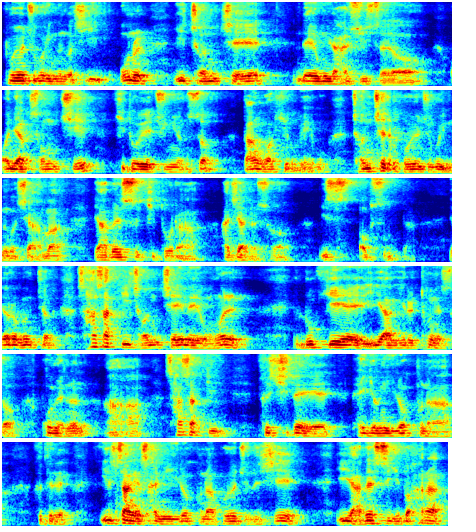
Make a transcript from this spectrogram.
보여주고 있는 것이 오늘 이 전체의 내용이라 할 수 있어요. 언약 성취, 기도의 중요성, 땅과 기업의 회복 전체를 보여주고 있는 것이 아마 야베스 기도라 하지 않을 수가 있, 없습니다. 여러분 저 사사기 전체 내용을 루키의 이야기를 통해서 보면은 아 사사기 그 시대의 배경이 이렇구나 그들의 일상의 삶이 이렇구나 보여주듯이 이 야베스기도 하나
